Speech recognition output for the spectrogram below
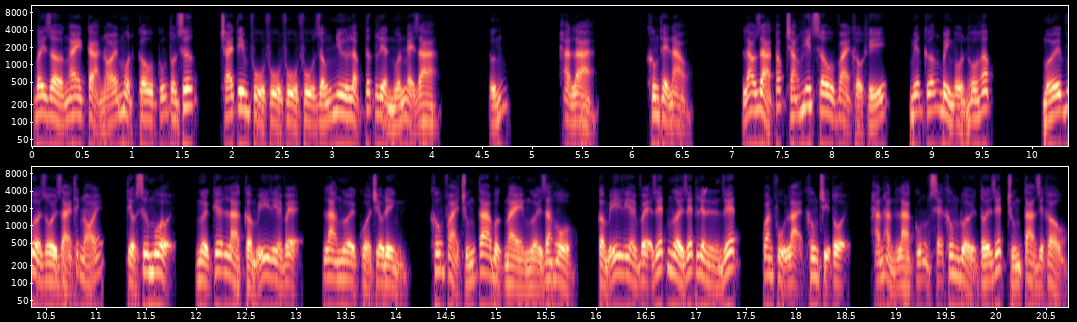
bây giờ ngay cả nói một câu cũng tốn sức, trái tim phủ phủ phủ phủ giống như lập tức liền muốn mẹ ra. Ứng, hẳn là không thể nào. Lão giả tóc trắng hít sâu vài khẩu khí, miễn cưỡng bình ổn hô hấp mới vừa rồi giải thích nói, tiểu sư muội, người kia là cẩm y địa vệ, là người của triều đình, không phải chúng ta bực này người giang hồ, cẩm y địa vệ giết người giết liền liền giết, quan phủ lại không trị tội, hắn hẳn là cũng sẽ không đổi tới giết chúng ta diệt khẩu.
